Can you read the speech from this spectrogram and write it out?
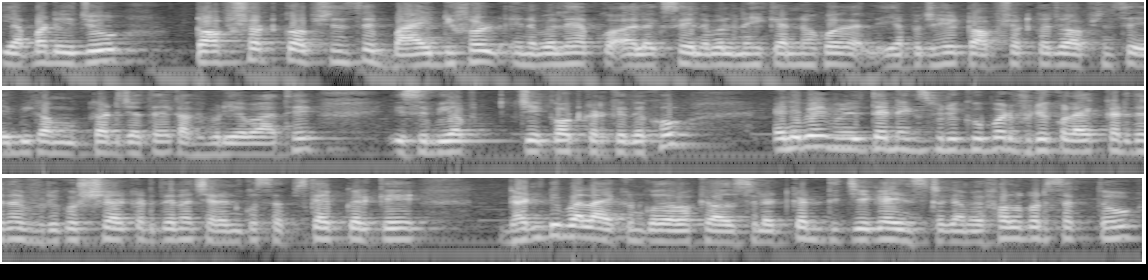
यहाँ पर ये जो टॉप शॉट का ऑप्शन से बाय डिफ़ॉल्ट इनेबल है, आपको अलग से इनेबल नहीं करना होगा। यहाँ पर जो है टॉप शॉट का जो ऑप्शन है, ये भी कम कट जाता है, काफ़ी बढ़िया बात है। इसे भी आप चेकआउट करके देखो। एनीवे anyway, मिलते हैं नेक्स्ट वीडियो के ऊपर। वीडियो को लाइक कर देना वीडियो को शेयर कर देना चैनल को सब्सक्राइब करके घंटी वाला आइकन को दबा के ऑल सेलेक्ट कर दीजिएगा। इंस्टाग्राम में फॉलो कर सकते हो।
